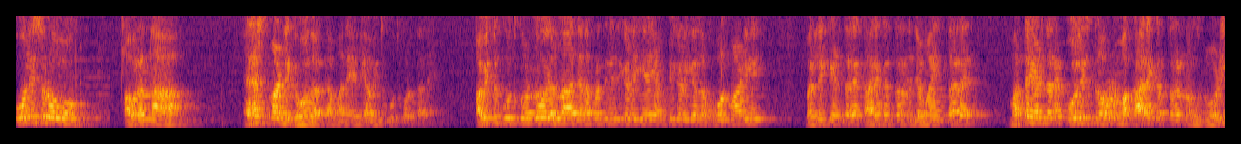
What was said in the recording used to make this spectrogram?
ಪೊಲೀಸರು ಅವರನ್ನ ಅರೆಸ್ಟ್ ಮಾಡ್ಲಿಕ್ಕೆ ಹೋದಾಗ ಮನೆಯಲ್ಲಿ ಅವಿತು ಕೂತ್ಕೊಳ್ತಾನೆ. ಅವಿತು ಕೂತ್ಕೊಂಡು ಎಲ್ಲ ಜನಪ್ರತಿನಿಧಿಗಳಿಗೆ ಎಂ ಪಿಗಳಿಗೆಲ್ಲ ಫೋನ್ ಮಾಡಿ ಬರ್ಲಿಕ್ಕೆ ಹೇಳ್ತಾರೆ, ಕಾರ್ಯಕರ್ತರನ್ನು ಜಮಾಯಿಸ್ತಾರೆ. ಮತ್ತೆ ಹೇಳ್ತಾರೆ, ಪೊಲೀಸ್ನವರು ನಮ್ಮ ಕಾರ್ಯಕರ್ತರನ್ನು ನೋಡಿ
